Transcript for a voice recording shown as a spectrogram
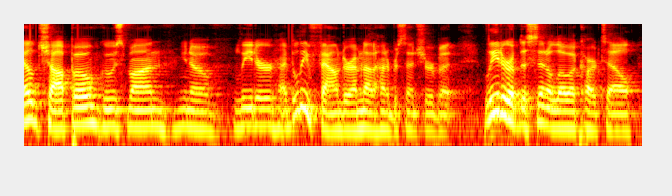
El Chapo Guzman, you know, leader, I believe founder, I'm not 100% sure, but leader of the Sinaloa cartel,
